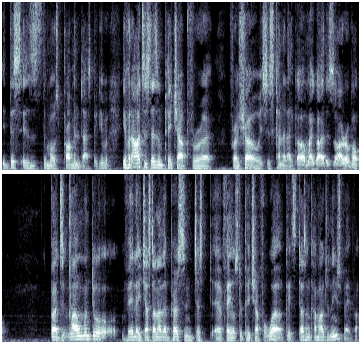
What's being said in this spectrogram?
this is the most prominent aspect. If if an artist doesn't pitch up for a for a show, it's just kind of like, oh my god, this is horrible. But Umuntu Vele, just another person, just uh, fails to pitch up for work. It doesn't come out in the newspaper,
